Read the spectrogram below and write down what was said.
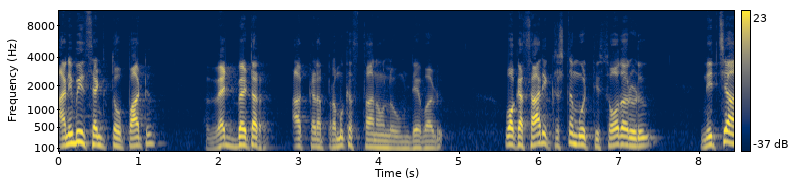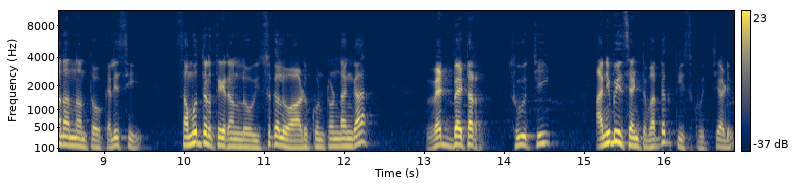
అనిబిసెంట్తో పాటు వెడ్ బెటర్ అక్కడ ప్రముఖ స్థానంలో ఉండేవాడు. ఒకసారి కృష్ణమూర్తి సోదరుడు నిత్యానందంతో కలిసి సముద్ర తీరంలో ఇసుకలు ఆడుకుంటుండగా వెడ్ బెటర్ చూచి అనిబిసెంట్ వద్దకు తీసుకువచ్చాడు.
